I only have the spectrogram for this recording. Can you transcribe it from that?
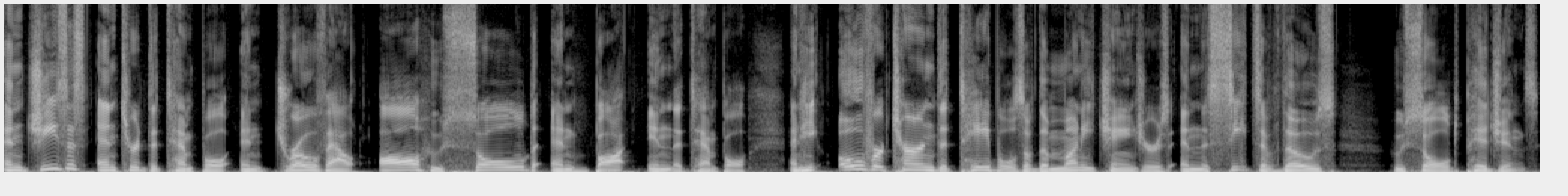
And Jesus entered the temple and drove out all who sold and bought in the temple. And he overturned the tables of the money changers and the seats of those who sold pigeons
